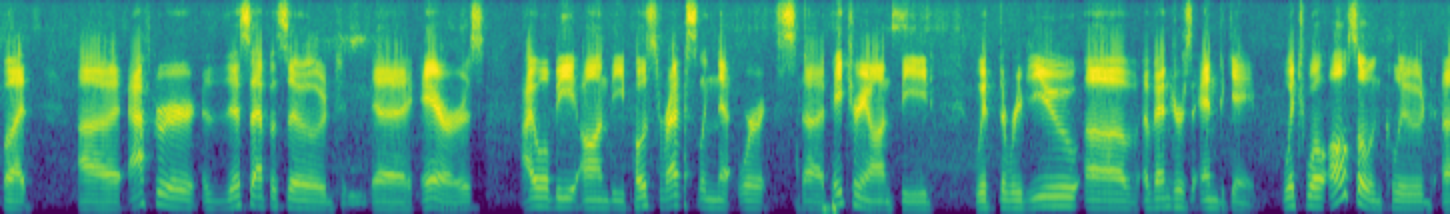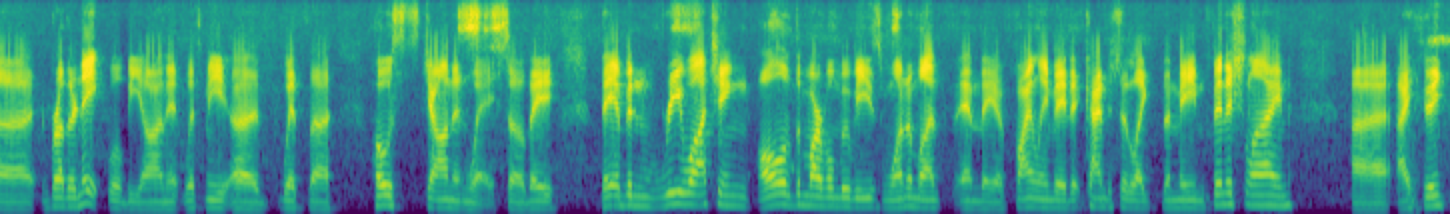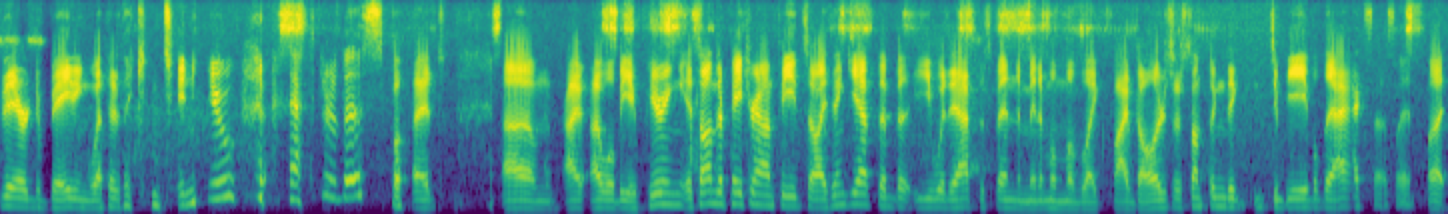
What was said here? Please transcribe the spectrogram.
but uh, after this episode uh, airs, I will be on the Post Wrestling Network's uh, Patreon feed with the review of Avengers Endgame, which will also include uh, brother Nate will be on it with me uh, with uh, hosts John and Wai. So they they have been rewatching all of the Marvel movies one a month, and they have finally made it kind of to like the main finish line. Uh, I think they're debating whether they continue after this, but um, I, I will be appearing. It's on their Patreon feed, so I think you have to you would have to spend a minimum of like five dollars or something to to be able to access it. But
